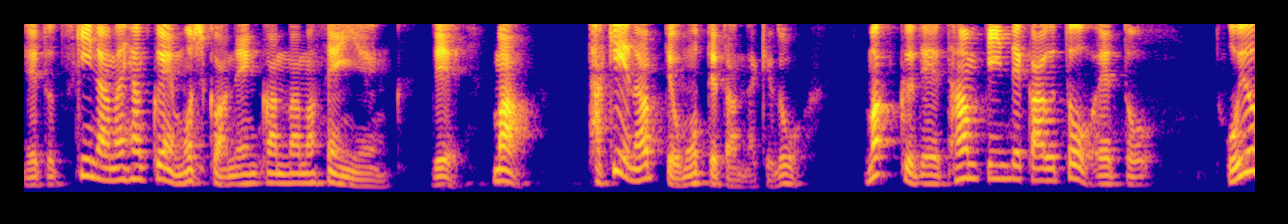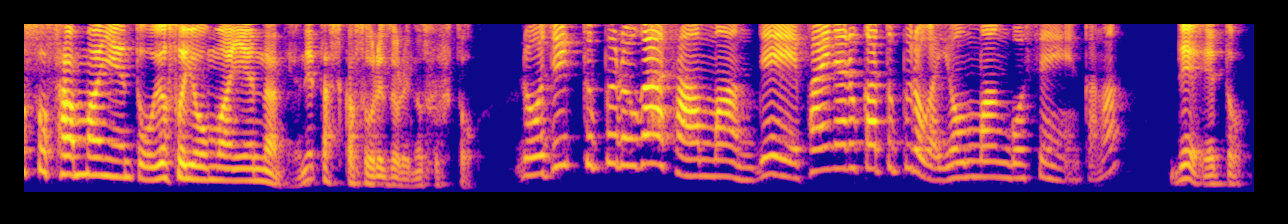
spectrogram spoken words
えっ、と、月700円もしくは年間7000円で、まあ、高えなって思ってたんだけど、Mac で単品で買うと、えっ、と、およそ3万円とおよそ4万円なんだよね。確かそれぞれのソフト。 Logic Pro が3万で、 Final Cut Pro が4万5千円かな？で、えっ、と、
